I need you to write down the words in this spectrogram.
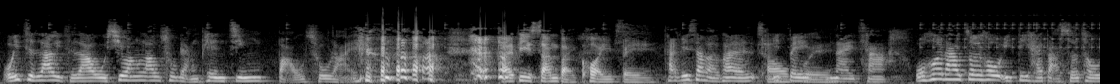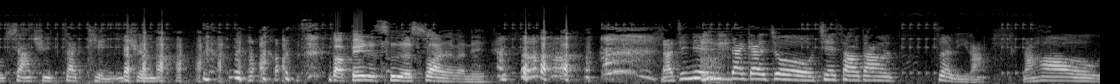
我一直捞一直捞，我希望捞出两片金宝出来。台币三百块一杯，台币三百块一杯奶茶，我喝到最后一滴还把舌头下去再舔一圈。把杯子吃了算了吧你。那今天大概就介绍到这里啦，然后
